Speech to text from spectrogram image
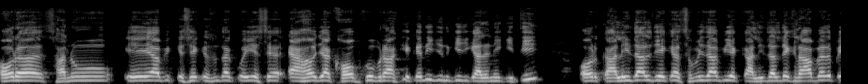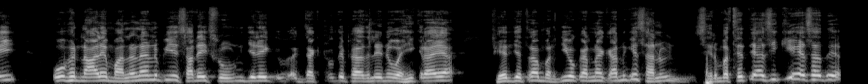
ਔਰ ਸਾਨੂੰ ਇਹ ਆ ਵੀ ਕਿਸੇ ਕਿਸਮ ਦਾ ਕੋਈ ਇਸ ਇਹੋ ਜਿਹਾ ਖੌਫ ਖੂਫ ਰੱਖ ਕੇ ਕਦੀ ਜ਼ਿੰਦਗੀ 'ਚ ਗੱਲ ਨਹੀਂ ਕੀਤੀ। ਔਰ ਕਾਲੀ ਦਲ ਜੇਕਰ ਸਮਝਦਾ ਵੀ ਇਹ ਕਾਲੀ ਦਲ ਦੇ ਖਿਲਾਫ ਹੈ ਤੇ ਭਈ ਉਹ ਫਿਰ ਨਾਲੇ ਮੰਨ ਲੈਣ ਵੀ ਇਹ ਸਾਡੇ ਸ਼੍ਰੋਮਣੀ ਜਿਹੜੇ ਐਗਜ਼ੈਕਟਿਵ ਦੇ ਫੈਸਲੇ ਨੇ ਉਹ ਅਸੀਂ ਕਰਾਏ ਆ। ਫਿਰ ਜਿਸ ਤਰ੍ਹਾਂ ਮਰਜ਼ੀ ਉਹ ਕਰਨਾ ਕਰਨਗੇ, ਸਾਨੂੰ ਸਿਰ ਮੱਥੇ ਤੇ ਅਸੀਂ ਕੀ ਕਹਿ ਸਕਦੇ ਆ?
